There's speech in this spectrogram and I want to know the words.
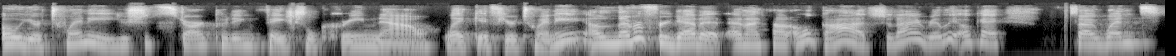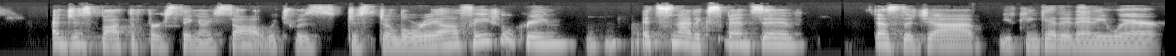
oh you're 20 you should start putting facial cream now. Like if you're 20 i'll never forget it. And i thought oh god should i really? Okay. So i went and just bought the first thing i saw which was just a l'oreal facial cream. Mm-hmm. it's not expensive. Does the job. You can get it anywhere.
